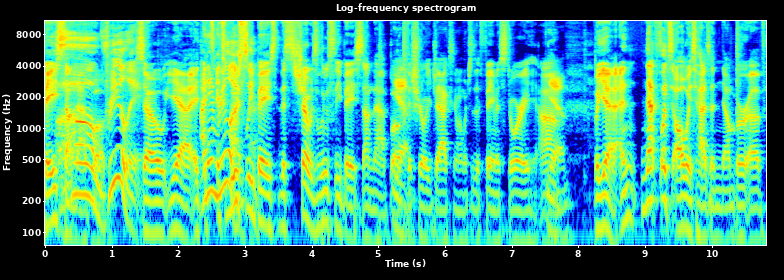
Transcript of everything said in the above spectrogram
based on that oh book. really So yeah, it, I didn't it's, it's loosely that. based. This show is loosely based on that book, Yeah. the Shirley Jackson one, which is a famous story. Um, Yeah. But yeah, and Netflix always has a number of.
